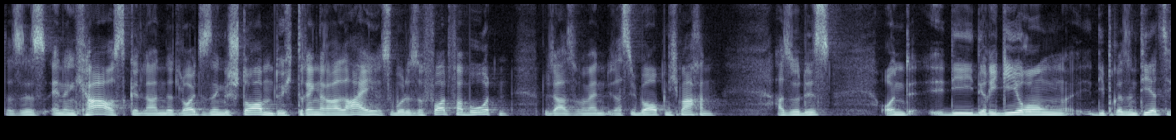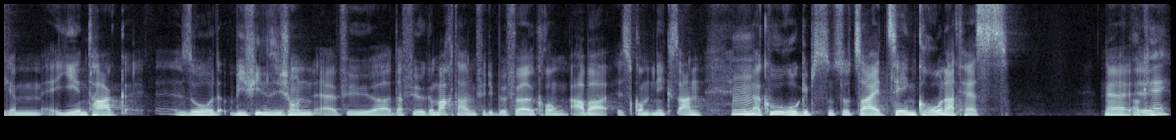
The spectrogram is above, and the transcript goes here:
Das ist in ein Chaos gelandet. Leute sind gestorben durch Drängerei. Es wurde sofort verboten. Du darfst das überhaupt nicht machen. Also das und die, die Regierung, die präsentiert sich jeden Tag so, wie viel sie schon äh, für, dafür gemacht haben für die Bevölkerung. Aber es kommt nichts an. Mhm. In Nakuru gibt es zurzeit zehn Corona-Tests. Ne? Okay.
